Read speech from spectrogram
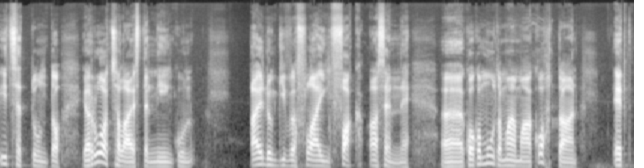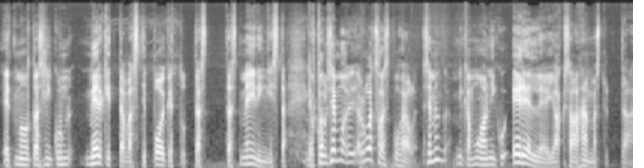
itsetunto ja ruotsalaisten niin kuin I don't give a flying fuck asenne ö, koko muuta maailmaa kohtaan, että et me oltaisiin niin kuin merkittävästi poikettu tästä tästä meiningistä. Ja kun se, ruotsalaiset puheelle, se mikä mua niin kuin edelleen jaksaa hämmästyttää,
